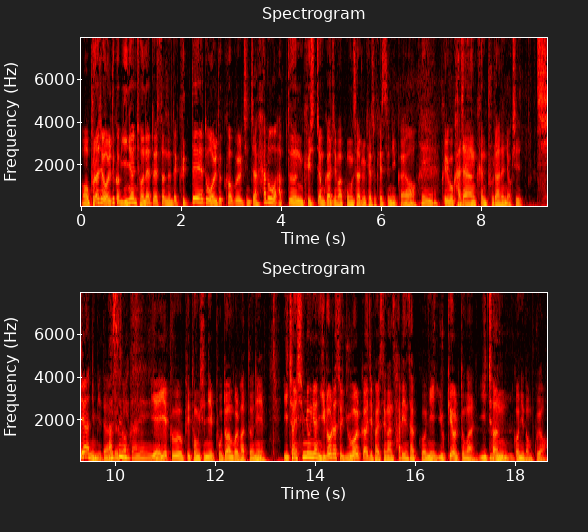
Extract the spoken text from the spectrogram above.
어, 브라질 월드컵 2년 전에도 했었는데 그때도 월드컵을 진짜 하루 앞둔 그 시점까지 막 공사를 계속 했으니까요. 네. 그리고 가장 큰 불안은 역시 치안입니다. 맞습니다. 그래서 네. 이 AFP 통신이 보도한 걸 봤더니 2016년 1월에서 6월까지 발생한 살인 사건이 6개월 동안 2천 건이 넘고요.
